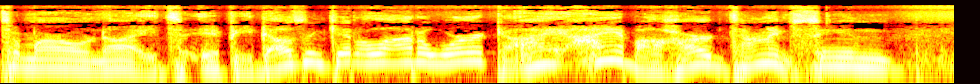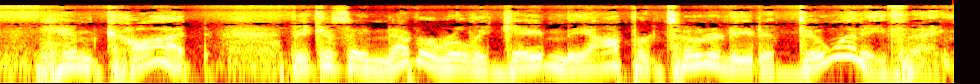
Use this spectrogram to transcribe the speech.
tomorrow night, if he doesn't get a lot of work, I, I have a hard time seeing him cut because they never really gave him the opportunity to do anything.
